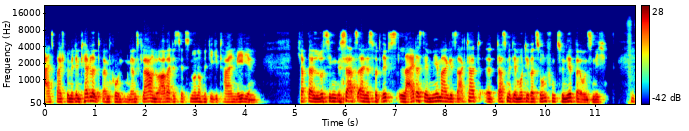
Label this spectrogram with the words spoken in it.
als Beispiel mit dem Tablet beim Kunden, ganz klar. Und du arbeitest jetzt nur noch mit digitalen Medien. Ich habe da einen lustigen Satz eines Vertriebsleiters, der mir mal gesagt hat, äh, das mit der Motivation funktioniert bei uns nicht.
